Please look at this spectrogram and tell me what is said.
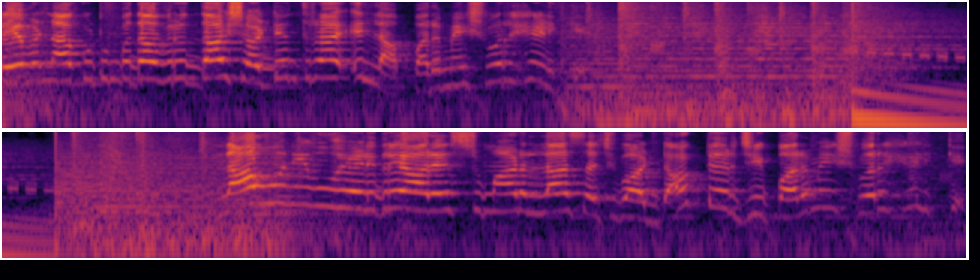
ರೇವಣ್ಣ ಕುಟುಂಬದ ವಿರುದ್ಧ ಷಡ್ಯಂತ್ರ ಇಲ್ಲ ಪರಮೇಶ್ವರ್ ಹೇಳಿಕೆ. ನಾವು ನೀವು ಹೇಳಿದ್ರೆ ಅರೆಸ್ಟ್ ಮಾಡಲ್ಲ ಸಚಿವ ಡಾಕ್ಟರ್ ಜಿ ಪರಮೇಶ್ವರ್ ಹೇಳಿಕೆ.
